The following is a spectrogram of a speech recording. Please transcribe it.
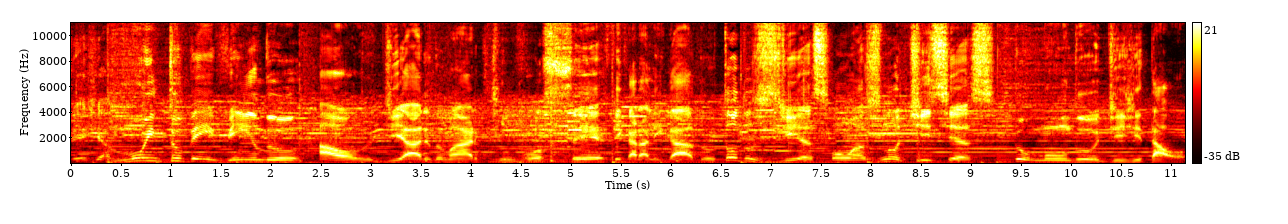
Seja muito bem-vindo ao Diário do Marketing. Você ficará ligado todos os dias com as notícias do mundo digital.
